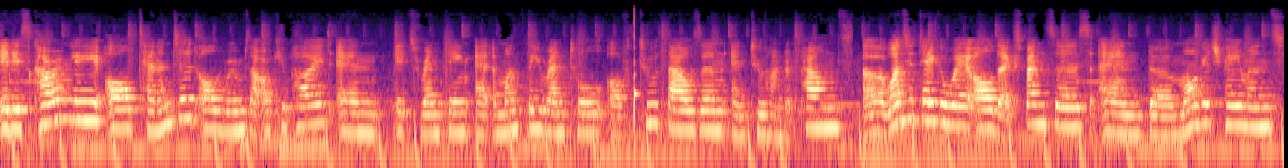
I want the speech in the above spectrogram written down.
It is currently all tenanted, all rooms are occupied and it's renting at a monthly rental of 2,200 pounds. Uh, once you take away all the expenses and the mortgage payments,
